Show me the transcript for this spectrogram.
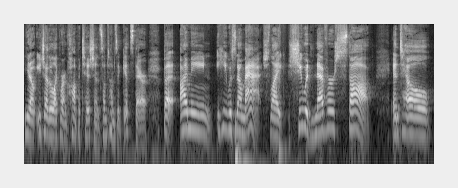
you know each other like we're in competition. Sometimes it gets there. But i mean he was no match. Like she would never stop until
